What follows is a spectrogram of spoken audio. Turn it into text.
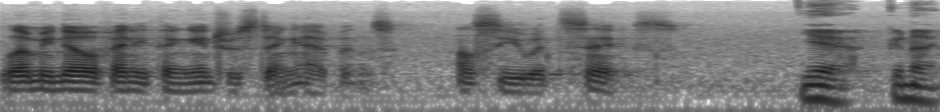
Let me know if anything interesting happens. I'll see you at 6. Yeah, good night.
